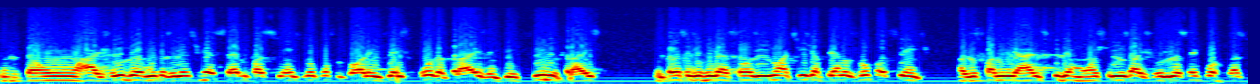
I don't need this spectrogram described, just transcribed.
então, a ajuda, muitas vezes a gente recebe pacientes no consultório em que a esposa traz, em que o filho traz. Então, essa divulgação às vezes não atinge apenas o paciente, mas os familiares que demonstram nos ajudam nessa importância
